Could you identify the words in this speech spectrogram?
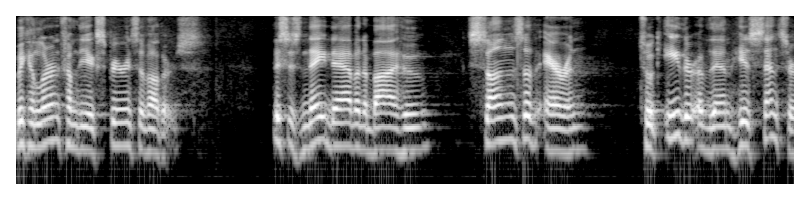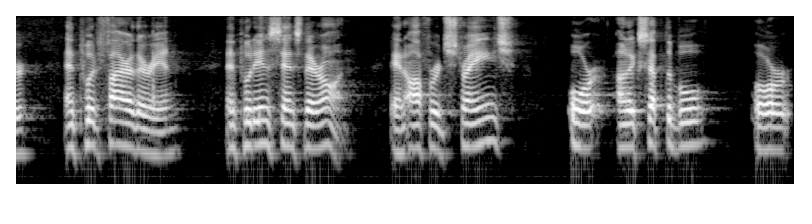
We can learn from the experience of others. This is Nadab and Abihu, sons of Aaron, took either of them his censer and put fire therein and put incense thereon and offered strange or unacceptable or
